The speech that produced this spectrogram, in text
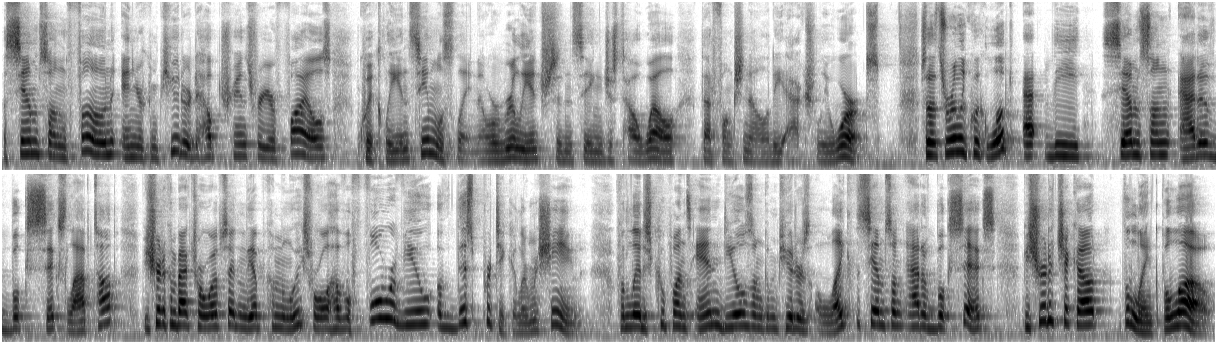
a Samsung phone and your computer to help transfer your files quickly and seamlessly. Now we're really interested in seeing just how well that functionality actually works. So that's a really quick look at the Samsung Ativ Book 6 laptop. Be sure to come back to our website in the upcoming weeks where we'll have a full review of this particular machine. For the latest coupons and deals on computers like the Samsung Ativ Book 6, be sure to check out the link below.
